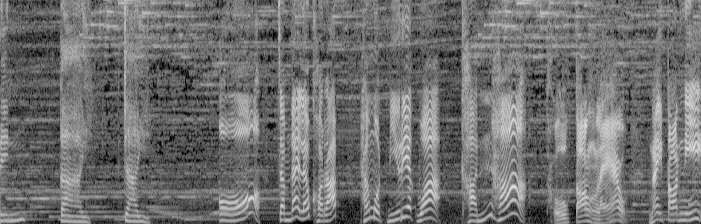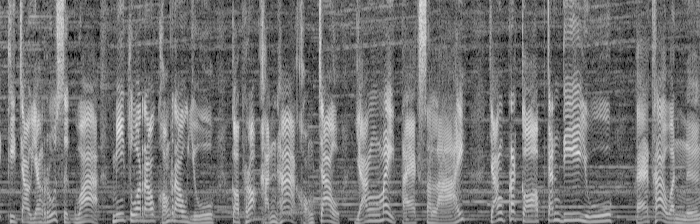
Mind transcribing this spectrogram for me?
ลิ้น กาย ใจ อ๋อจำได้แล้วขอรับ ทั้งหมดนี้เรียกว่า ขันธ์ห้าๆถูกต้องแล้ว ในตอนนี้ที่เจ้ายังรู้สึกว่ามีตัวเราของเราอยู่ ก็เพราะขันธ์ห้าของเจ้ายังไม่แตกสลาย ยังประกอบกันดีอยู่ แต่ถ้าวันหนึ่ง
